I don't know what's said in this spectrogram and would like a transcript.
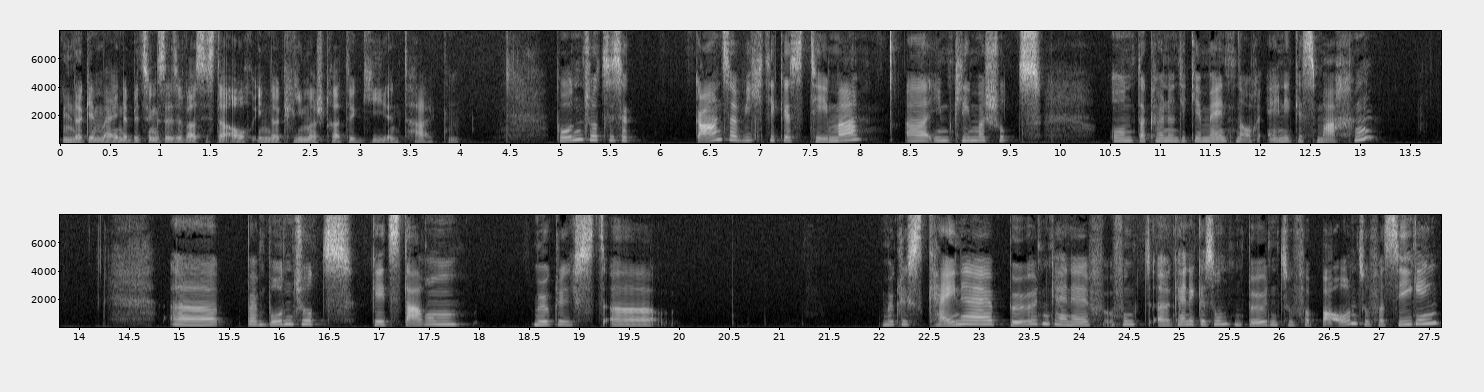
in der Gemeinde, beziehungsweise was ist da auch in der Klimastrategie enthalten? Bodenschutz ist ein ganz ein wichtiges Thema äh, im Klimaschutz und da können die Gemeinden auch einiges machen. Äh, beim Bodenschutz geht es darum, möglichst äh, möglichst keine Böden, keine, Funkt, äh, keine gesunden Böden zu verbauen, zu versiegeln.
